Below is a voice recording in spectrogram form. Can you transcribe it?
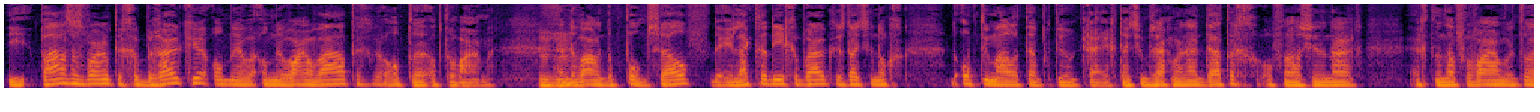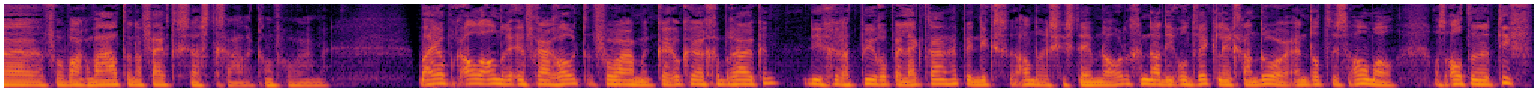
die basiswarmte gebruik je om je, om je warm water op te, op te warmen. En de warmtepomp zelf, de elektra die je gebruikt, is dat je nog de optimale temperatuur krijgt. Dat je hem zeg maar naar 30 of als je naar echt naar verwarmend uh, verwarmd water naar 50, 60 graden kan verwarmen. Maar je hebt ook alle andere infraroodverwarming kun je ook uh, gebruiken. Die gaat puur op elektra, heb je niks andere systeem nodig. Nou, die ontwikkeling gaat door. En dat is allemaal als alternatief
